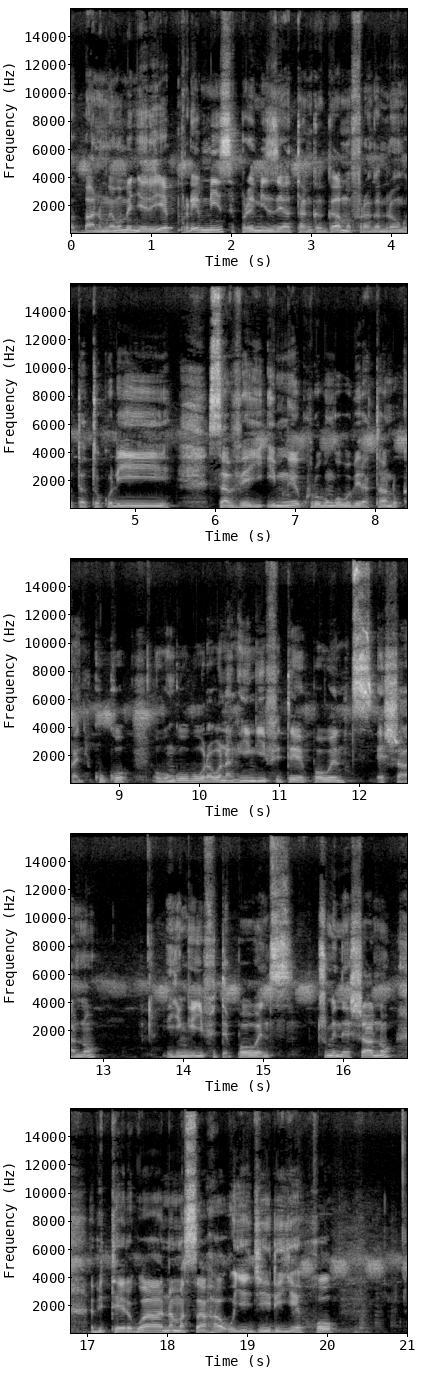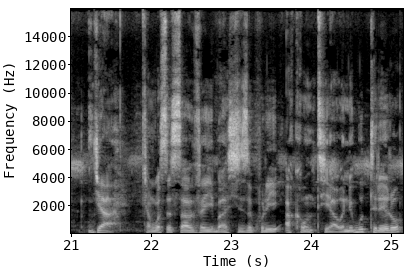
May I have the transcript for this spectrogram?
abantu mwe mumenyereye premise premise yatangaga amafaranga mirongo itatu kuri survey imwe kuri ubu ngubu biratandukanye. Kuko ubu ngubu urabona nk'iyi ngiyi ifite points eshanu iyi ngiyi ifite points cumi n'eshanu biterwa n'amasaha uyigiriyeho. Ya. Cyangwa se survey bashyize kuri account yawe. Ni gute rero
